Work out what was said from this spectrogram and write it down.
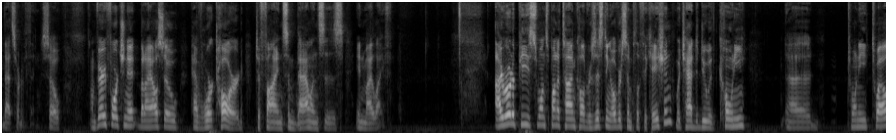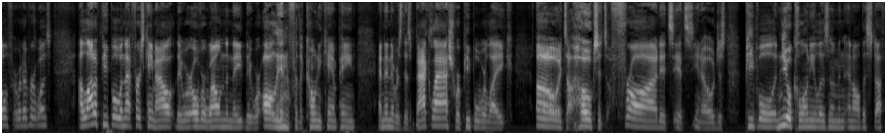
that sort of thing. So I'm very fortunate, but I also have worked hard to find some balances in my life. I wrote a piece once upon a time called Resisting Oversimplification, which had to do with Kony uh, 2012 or whatever it was. A lot of people, when that first came out, they were overwhelmed and they, they were all in for the Kony campaign. And then there was this backlash where people were like, oh, it's a hoax, it's a fraud, it's, it's you know, just people, neocolonialism and, and all this stuff.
